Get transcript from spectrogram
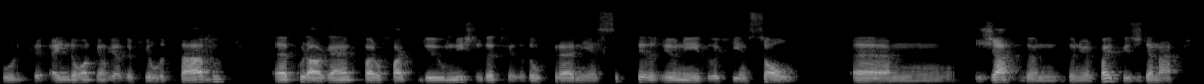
porque ainda ontem, aliás, eu fui alertado uh, por alguém para o facto de o ministro da Defesa da Ucrânia se ter reunido aqui em solo um, já da, da União Europeia, países da NATO,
